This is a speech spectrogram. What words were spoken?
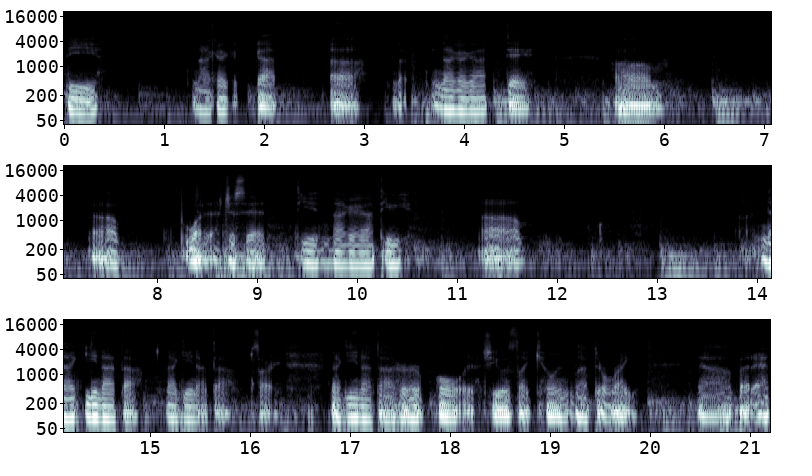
the Nagagat uh, Nagagate um, uh, what I just said, the Nagagati, um, Naginata, Naginata, sorry, Naginata, her pole, and she was like killing left and right. Uh, but at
